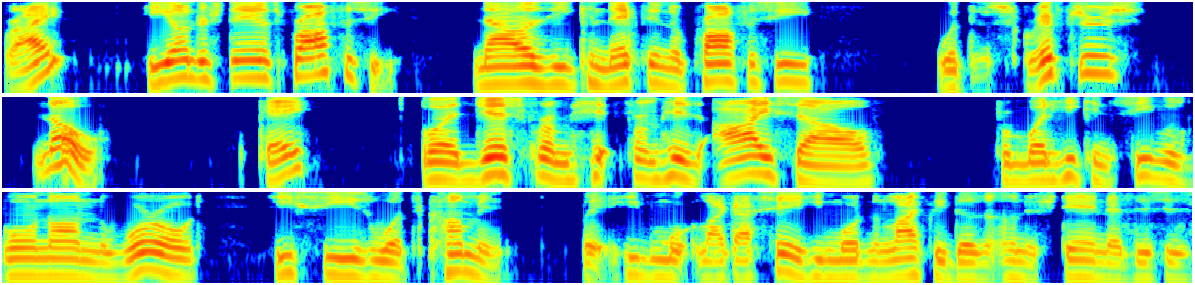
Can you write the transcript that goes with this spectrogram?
right? He understands prophecy. Now, is he connecting the prophecy with the scriptures? No. Okay, but just from his, from his eye salve from what he can see what's going on in the world, he sees what's coming. But he, more, like I said, he more than likely doesn't understand that this is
